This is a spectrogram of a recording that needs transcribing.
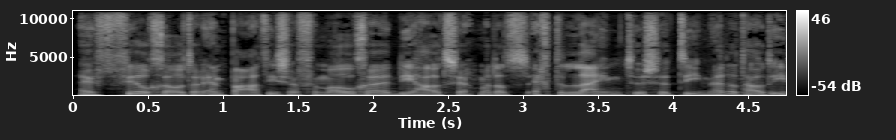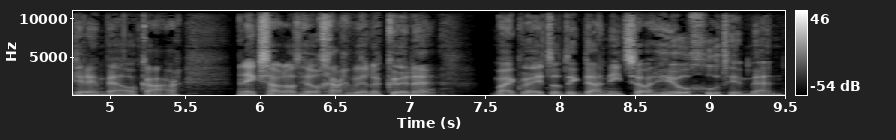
Heeft veel groter empathische vermogen. Die houdt, zeg maar, dat is echt de lijn tussen het team. Hè? Dat houdt iedereen bij elkaar. En ik zou dat heel graag willen kunnen. Maar ik weet dat ik daar niet zo heel goed in ben.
